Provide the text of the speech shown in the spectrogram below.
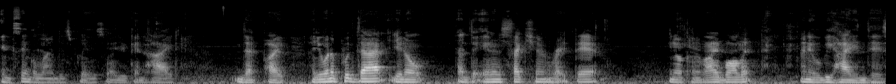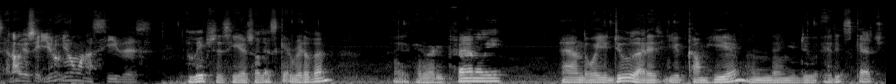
in single line display so you can hide that pipe. And you want to put that, you know, at the intersection right there. You know, kind of eyeball it. And it will be hiding this. And obviously, you don't, you don't want to see this ellipses here. So let's get rid of them. Let's get rid of family. And the way you do that is you come here and then you do edit sketch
